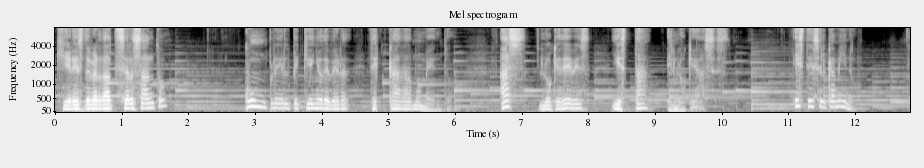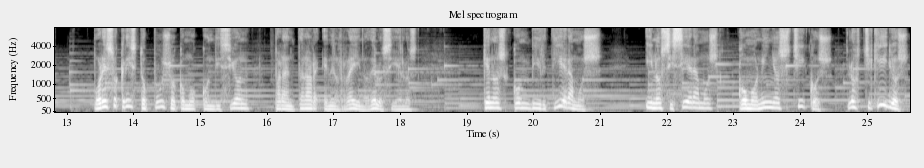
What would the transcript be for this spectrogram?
¿Quieres de verdad ser santo? Cumple el pequeño deber de cada momento. Haz lo que debes y está en lo que haces. Este es el camino. Por eso Cristo puso como condición para entrar en el reino de los cielos que nos convirtiéramos y nos hiciéramos como niños chicos. Los chiquillos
